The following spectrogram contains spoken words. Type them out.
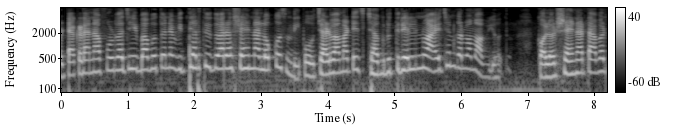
ફટાકડાના ફોડવા જેવી બાબતોને વિદ્યાર્થીઓ દ્વારા શહેરના લોકો સુધી પહોંચાડવા માટે જાગૃતિ રેલીનું આયોજન કરવામાં આવ્યું હતું. કોલોર શહેરના ટાવર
